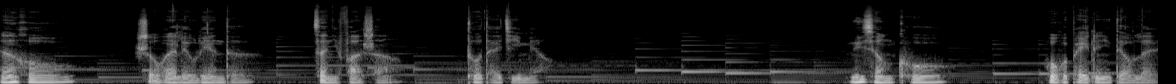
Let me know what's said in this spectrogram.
然后手怀留恋的在你发上多待几秒。你想哭，我会陪着你掉泪，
